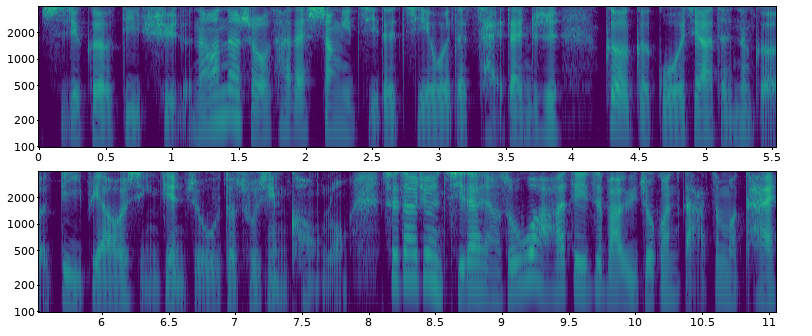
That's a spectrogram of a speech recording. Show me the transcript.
世界各地去了。然后那时候他在上一集的结尾的彩蛋，就是各个国家的那个地标型建筑物都出现恐龙，所以大家就很期待，想说哇，他这一次把宇宙观打这么开，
